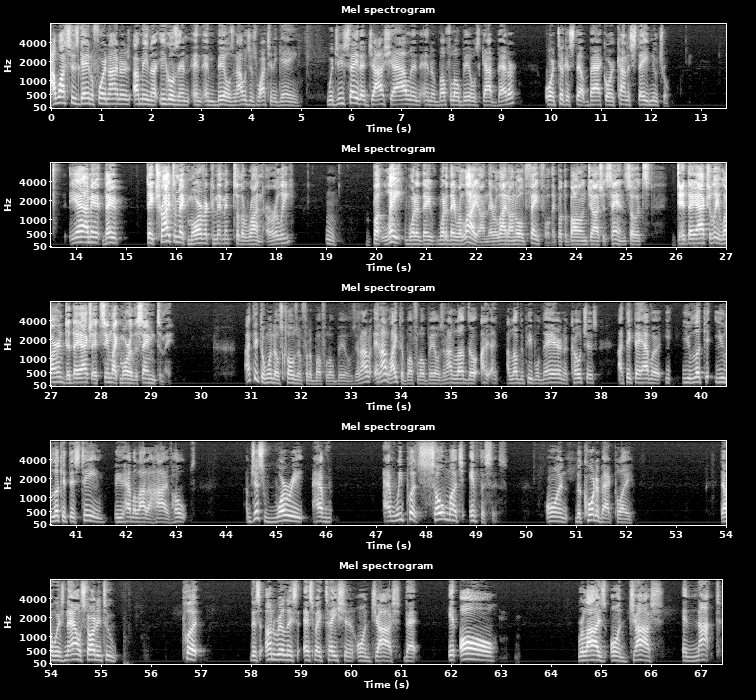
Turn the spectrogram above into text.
I watched this game, the 49ers, I mean, uh, Eagles and, and, and Bills, and I was just watching the game. Would you say that Josh Allen and the Buffalo Bills got better or took a step back or kind of stayed neutral? Yeah, I mean they they tried to make more of a commitment to the run early, Mm. But late. What did they What did they rely on? They relied on Old Faithful. They put the ball in Josh's hands. So it's did they actually learn? Did they actually? It seemed like more of the same to me. I think the window's closing for the Buffalo Bills, and I and I like the Buffalo Bills, and I love the I I, love the people there and the coaches. I think they have a you- you look at you look at this team, and you have a lot of high hopes. I'm just worried have have we put so much emphasis on the quarterback play that we're now starting to put this unrealistic expectation on Josh that it all relies on Josh and not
